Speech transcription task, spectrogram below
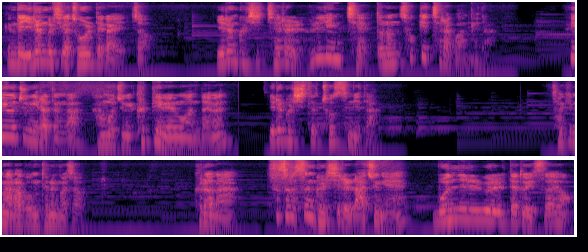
근데 이런 글씨가 좋을 때가 있죠. 이런 글씨체를 흘림체 또는 속기체라고 합니다. 회의 중이라든가 강의 중에 급히 메모한다면 이런 글씨도 좋습니다. 자기만 알아보면 되는 거죠. 그러나 스스로 쓴 글씨를 나중에 못 읽을 때도 있어요.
